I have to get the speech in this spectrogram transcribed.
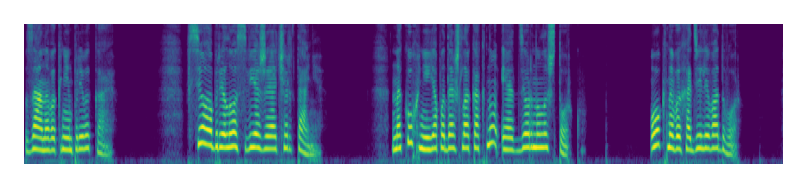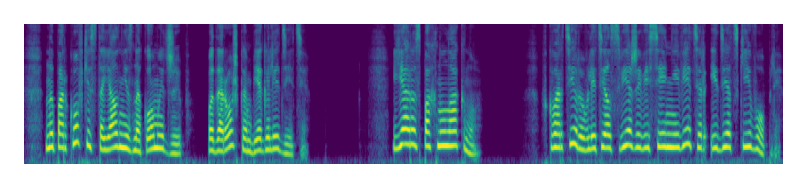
заново к ним привыкая. Все обрело свежие очертания. На кухне я подошла к окну и отдернула шторку. Окна выходили во двор. На парковке стоял незнакомый джип, по дорожкам бегали дети. Я распахнула окно. В квартиру влетел свежий весенний ветер и детские вопли.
